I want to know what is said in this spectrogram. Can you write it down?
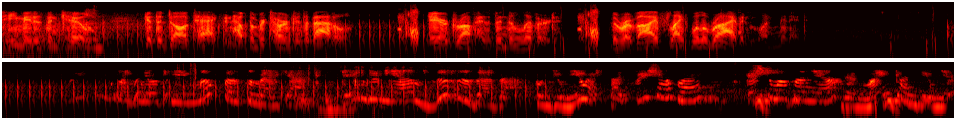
teammate has been killed. Get the dog tags and help them return to the battle. Airdrop has been delivered. The revived flight will arrive in one minute. Radio King mempersembahkan game dunia Zuzu Kunjungi website Frisian Flag, scan kemasannya, dan mainkan gamenya.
